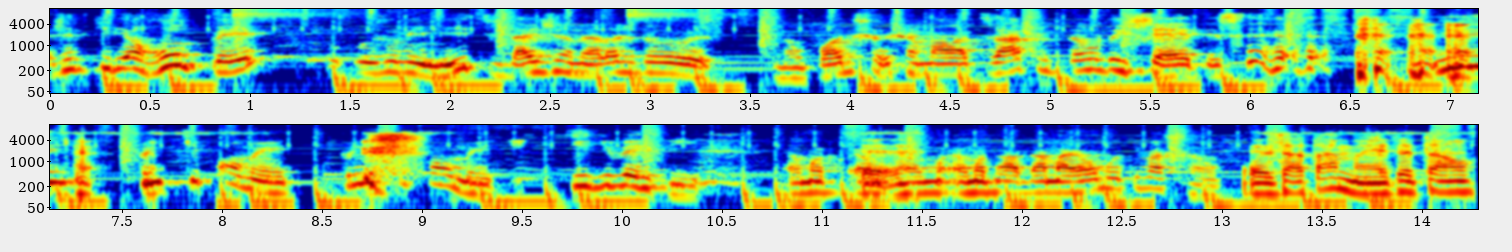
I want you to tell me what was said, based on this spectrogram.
a gente queria romper os limites das janelas do. Não pode chamar WhatsApp, então dos chats. e principalmente, principalmente, se divertir. É uma, é, é uma, é uma da, da, maior motivação. Exatamente. Então,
